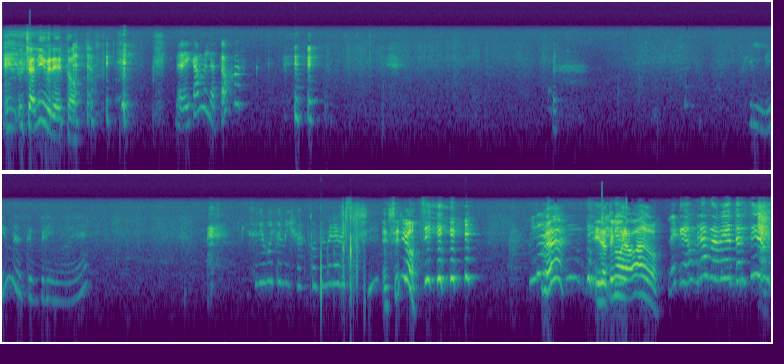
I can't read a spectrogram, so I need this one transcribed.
Es lucha libre esto. ¿Le dedicamos la toja? Qué lindo tu primo, ¿eh? Y se dio vuelta mi hija por primera vez. ¿Sí? ¿En serio? Sí. Mira. Y lo tengo grabado. le quedó un brazo medio torcido.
